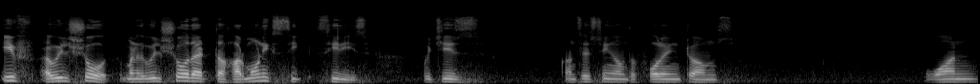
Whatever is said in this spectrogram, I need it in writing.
if I will show, we will show that the harmonic series, which is consisting of the following terms 1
